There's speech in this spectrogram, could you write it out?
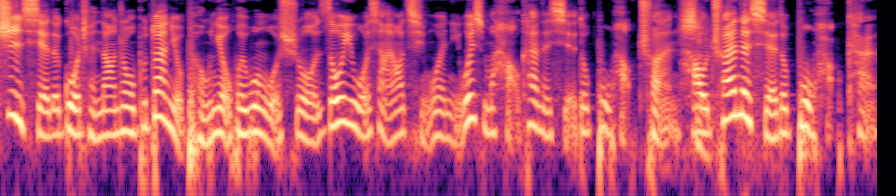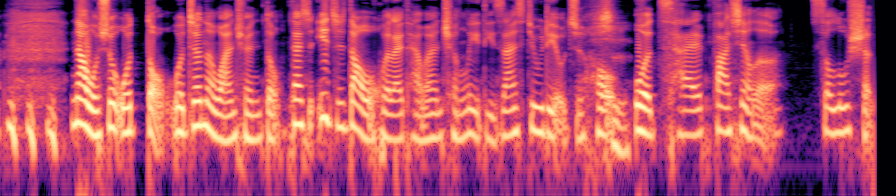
制鞋的过程当中，我不断有朋友会问我说：“Zoe，我想要请问你，为什么好看的鞋都不好穿，好穿的鞋都不好看？” 那我说我懂，我真的完全懂。但是，一直到我回来台湾成立 Design Studio 之后，我才发现了。Solution，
